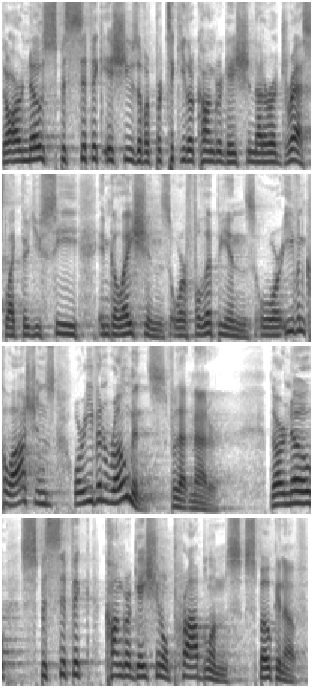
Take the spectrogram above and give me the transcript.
There are no specific issues of a particular congregation that are addressed, like you see in Galatians or Philippians or even Colossians or even Romans, for that matter. There are no specific congregational problems spoken of.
